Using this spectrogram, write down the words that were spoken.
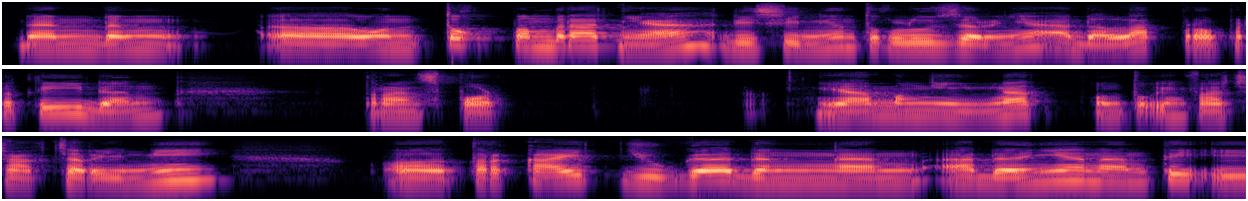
Dan deng, uh, untuk pemberatnya di sini untuk losernya adalah properti dan transport. Ya, mengingat untuk infrastruktur ini uh, terkait juga dengan adanya nanti i,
